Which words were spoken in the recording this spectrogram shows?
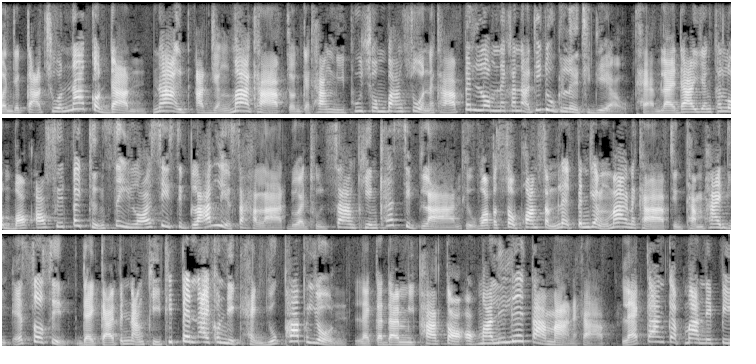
บรรยากาศชวนน่ากดดันน่าอึดอัดอย่างมากครับจนกระทั่งมีผู้ชมบางส่วนนะครับเป็นลมในขณะที่ดูกันเลยทีเดียว แถมรายได้ยังถล่ม box office ไปถึง 440 ล้านเหรียญสหรัฐด้วยทุนสร้างเพียงแค่ 10 ล้าน ถือว่าประสบความสำเร็จเป็นอย่างมากนะครับ จึงทำให้ The Exorcist ได้กลายเป็นหนังผีที่เป็น iconic แห่งยุคภาพยนตร์ และก็ได้มีภาคต่อออกมาเรื่อยๆ ตามมานะครับ และการกลับมาในปี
